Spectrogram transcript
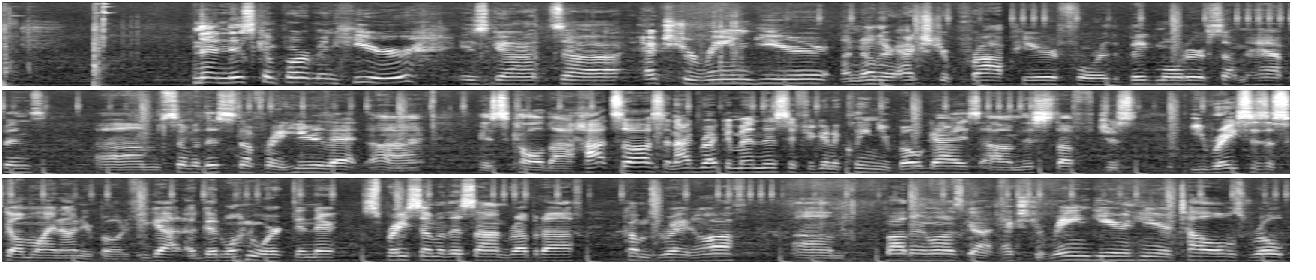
And then this compartment here is got uh, extra rain gear, another extra prop here for the big motor if something happens. Um, some of this stuff right here that uh, it's called uh, hot sauce, and I'd recommend this if you're gonna clean your boat, guys. Um, this stuff just erases a scum line on your boat. If you got a good one worked in there, spray some of this on, rub it off, comes right off. Um, Father-in-law's got extra rain gear in here, towels, rope,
